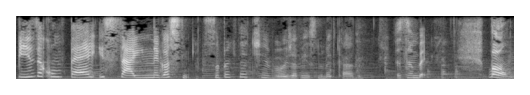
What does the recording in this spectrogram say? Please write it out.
pisa com o pé e sai um negocinho. Super criativo, eu já vi isso no mercado. Eu também. Bom,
